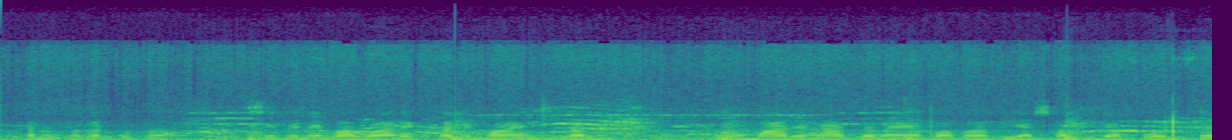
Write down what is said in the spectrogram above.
এখানে থাকার কথা। সেখানে বাবা আরেকখানে মা একখানে। তো মারে না জানায় বাবা বিয়া শাদিটা করছে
